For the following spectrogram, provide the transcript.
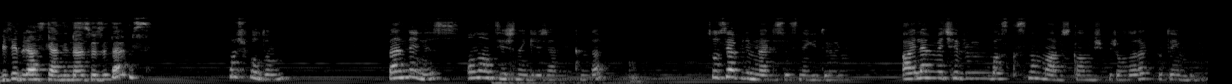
Bize biraz kendinden söz eder misin? Hoş buldum. Ben Deniz, 16 yaşına gireceğim yakında. Sosyal Bilimler Lisesi'ne gidiyorum. Ailem ve çevremin baskısına maruz kalmış biri olarak buradayım bugün.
